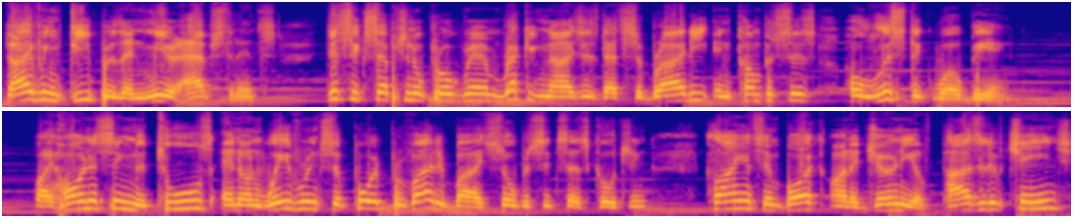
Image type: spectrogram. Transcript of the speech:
Diving deeper than mere abstinence, this exceptional program recognizes that sobriety encompasses holistic well being. By harnessing the tools and unwavering support provided by Sober Success Coaching, clients embark on a journey of positive change,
